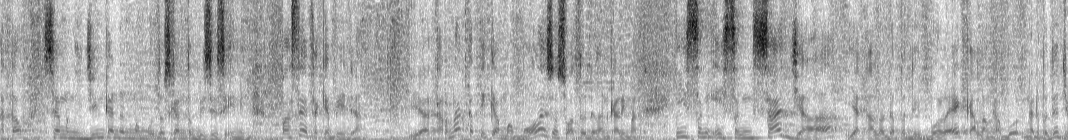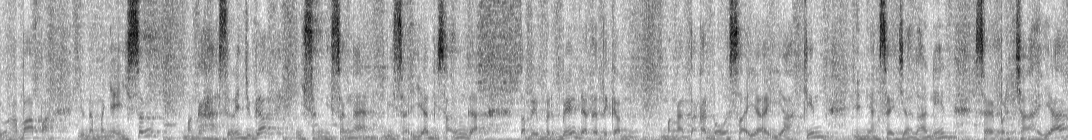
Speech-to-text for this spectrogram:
atau saya mengizinkan dan memutuskan untuk bisnis ini. Pasti efeknya beda. Ya, karena ketika memulai sesuatu dengan kalimat iseng-iseng saja, ya kalau dapat duit boleh, kalau nggak nggak dapat duit juga nggak apa-apa. Ya namanya iseng, maka hasilnya juga iseng-isengan. Bisa iya, bisa enggak. Tapi berbeda ketika mengatakan bahwa saya yakin ini yang saya jalanin, saya percaya,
